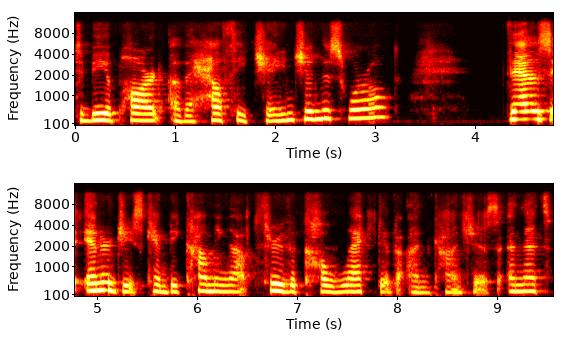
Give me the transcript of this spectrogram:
to be a part of a healthy change in this world, those energies can be coming up through the collective unconscious. And that's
